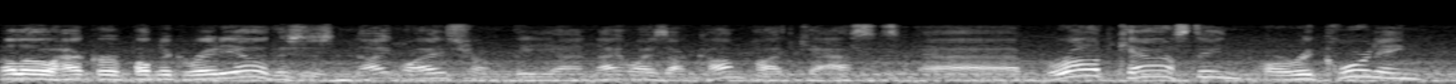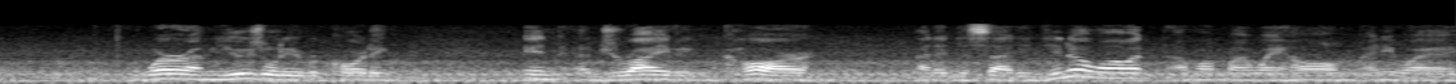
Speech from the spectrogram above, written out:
Hello, Hacker Public Radio. This is Knightwise from the uh, Knightwise.com podcast, uh, broadcasting or recording where I'm usually recording in a driving car. And I decided, you know what? I'm on my way home anyway.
